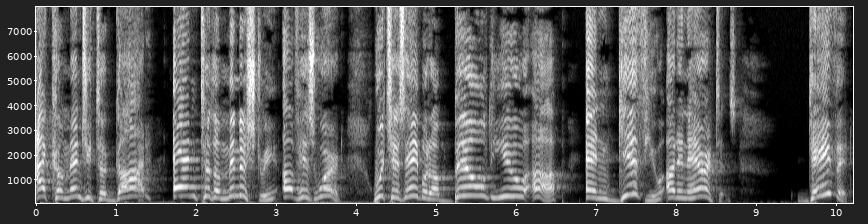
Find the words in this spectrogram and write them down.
I commend you to God and to the ministry of his word, which is able to build you up and give you an inheritance. David,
